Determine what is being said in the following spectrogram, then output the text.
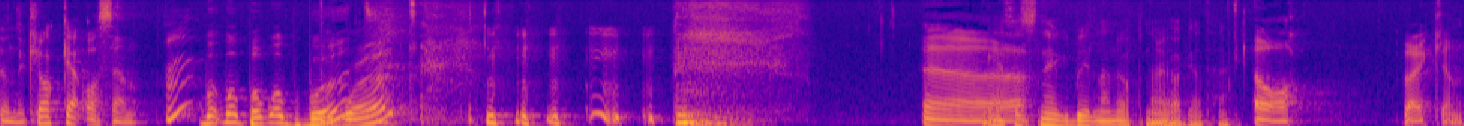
Dunderklocka och sen... What? What? Eh, Ganska snygg bild när han öppnar ögat här. Ja, verkligen.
